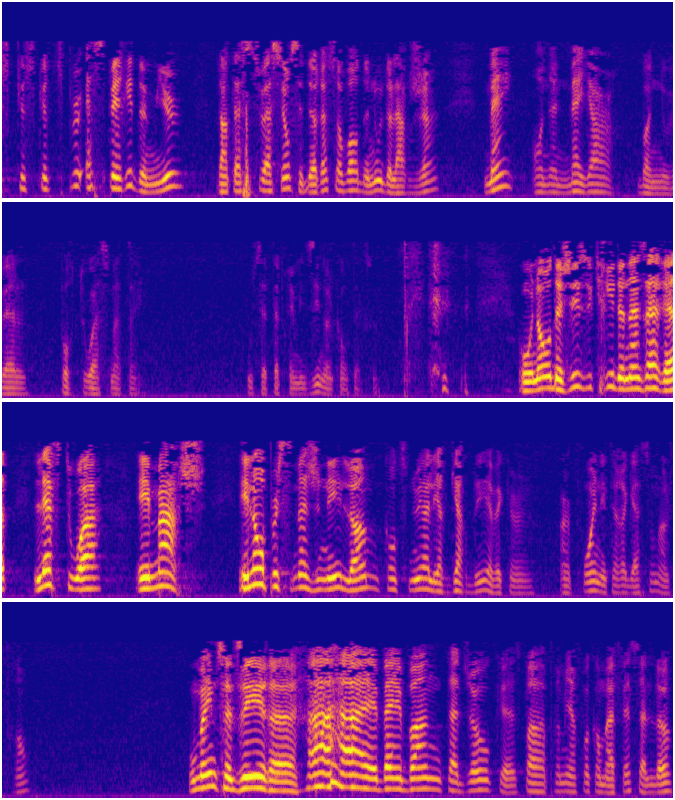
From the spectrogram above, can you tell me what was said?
ce que tu peux espérer de mieux dans ta situation, c'est de recevoir de nous de l'argent, mais on a une meilleure bonne nouvelle pour toi ce matin, cet après-midi dans le contexte. Au nom de Jésus-Christ de Nazareth, lève-toi et marche. Et là, on peut s'imaginer l'homme continuer à les regarder avec un, point d'interrogation dans le front. Ou même se dire euh, Ah, ah, bien bonne ta joke, c'est pas la première fois qu'on m'a fait celle-là.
